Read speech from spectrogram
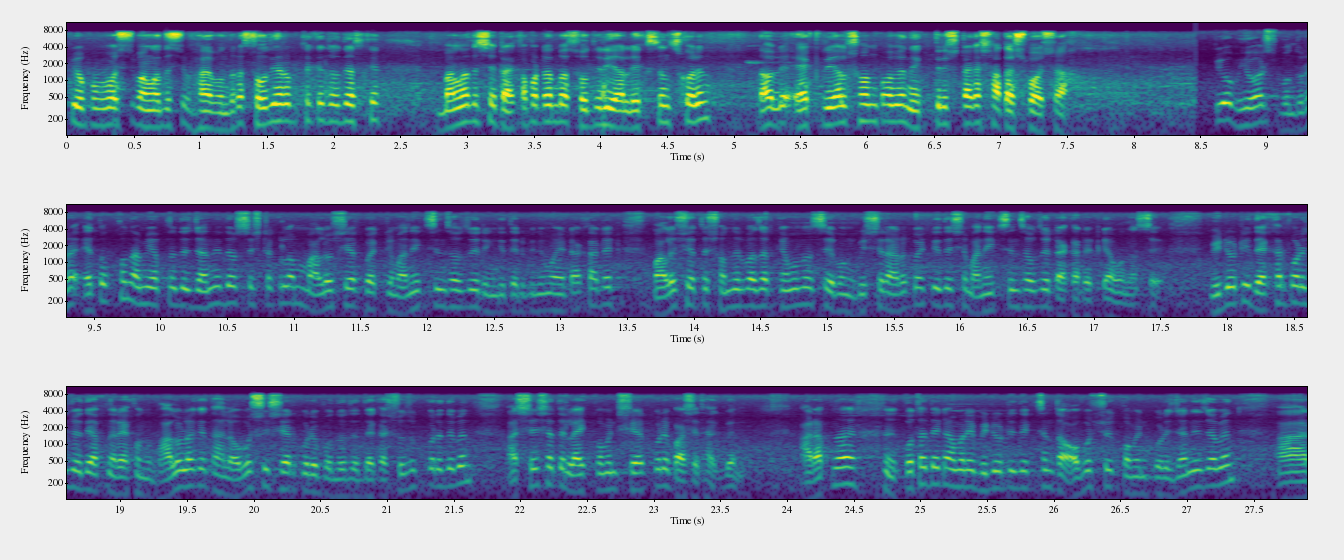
প্রিয় প্রবাসী বাংলাদেশি ভাই বন্ধুরা সৌদি আরব থেকে যদি আজকে বাংলাদেশে টাকা পাঠান বা সৌদি রিয়াল এক্সচেঞ্জ করেন, তাহলে এক রিয়াল সমান পাবেন একত্রিশ টাকা সাতাশ পয়সা। প্রিয় ভিউয়ার্স বন্ধুরা, এতক্ষণ আমি আপনাদের জানিয়ে দেওয়ার চেষ্টা করলাম মালয়েশিয়ার কয়েকটি মানি এক্সচেঞ্জ হাউসে রিঙ্গিতের বিনিময়ে টাকা রেট মালয়েশিয়াতে স্বর্ণের বাজার কেমন আছে এবং বিশ্বের আরও কয়েকটি দেশে মানি এক্সচেঞ্জ হাউসে টাকা রেট কেমন আছে? ভিডিওটি দেখার পরে যদি আপনার এখন ভালো লাগে, তাহলে অবশ্যই শেয়ার করে বন্ধুদের দেখার সুযোগ করে দেবেন আর সেই সাথে লাইক কমেন্ট শেয়ার করে পাশে থাকবেন। আর আপনার, কোথা থেকে আমার এই ভিডিওটি দেখছেন তা অবশ্যই কমেন্ট করে জানিয়ে যাবেন। আর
